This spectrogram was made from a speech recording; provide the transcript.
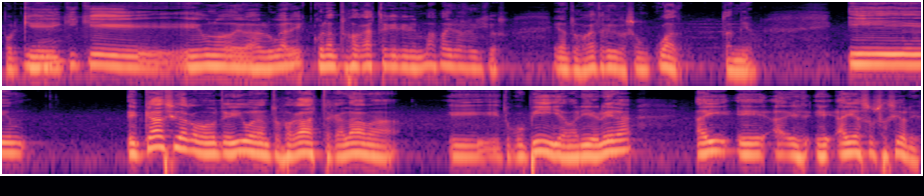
porque Iquique es uno de los lugares con Antofagasta que tienen más bailes religiosos. En Antofagasta creo que son cuatro también. Y en cada ciudad, como te digo, en Antofagasta, Calama, eh, Tucupilla, María Elena, hay, eh, eh, hay, asociaciones.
